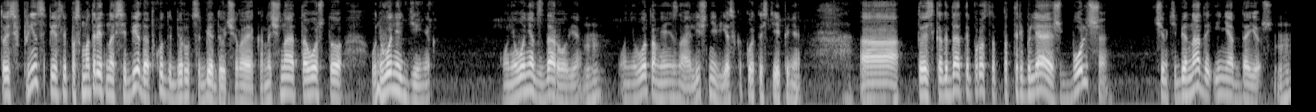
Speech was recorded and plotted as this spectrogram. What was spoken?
То есть, в принципе, если посмотреть на все беды, откуда берутся беды у человека, начиная от того, что у него нет денег, у него нет здоровья, угу. у него там, я не знаю, лишний вес в какой-то степени. А, то есть, когда ты просто потребляешь больше, чем тебе надо, и не отдаешь. Угу.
